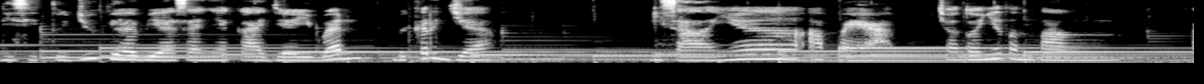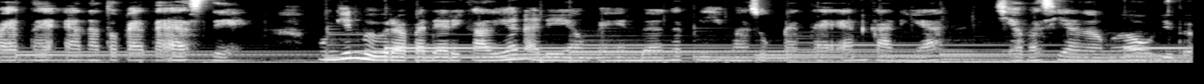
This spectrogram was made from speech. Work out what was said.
di situ juga biasanya keajaiban bekerja. Misalnya apa ya? Contohnya tentang PTN atau PTS deh. Mungkin beberapa dari kalian ada yang pengen banget nih masuk PTN kan ya siapa sih yang gak mau gitu.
